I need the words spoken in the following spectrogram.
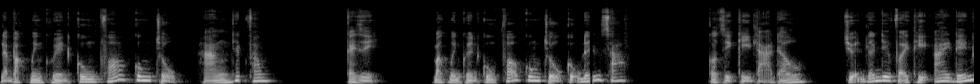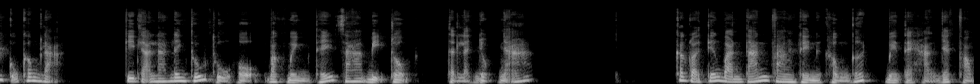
là Bắc Minh Huyền cung phó cung chủ hàng nhất phong. Cái gì? Bắc Minh Huyền cung phó cung chủ cũng đến sao? Có gì kỳ lạ đâu, chuyện lớn như vậy thì ai đến cũng không lạ. Kỳ lạ là linh thú thủ hộ Bắc Minh thế gia bị trộm, thật là nhục nhã. Các loại tiếng bàn tán vang lên không ngớt bên tay hàng nhất phong,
